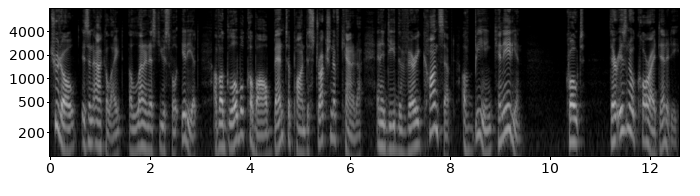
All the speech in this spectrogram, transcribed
Trudeau is an acolyte, a Leninist useful idiot, of a global cabal bent upon destruction of Canada and indeed the very concept of being Canadian. Quote, There is no core identity,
